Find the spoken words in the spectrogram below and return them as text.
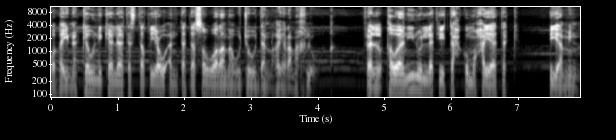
وبين كونك لا تستطيع أن تتصور موجودا غير مخلوق. فالقوانين التي تحكم حياتك هي من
